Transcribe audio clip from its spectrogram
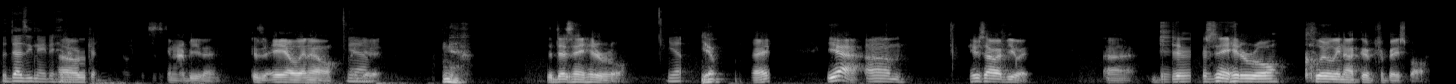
The designated hitter. Oh, okay. This is gonna be then because AL and L. I Yeah. get it. yeah. The designated hitter rule. Yep. Yep. right? Yeah. Um, here's how I view it. Uh, designated hitter rule clearly not good for baseball.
